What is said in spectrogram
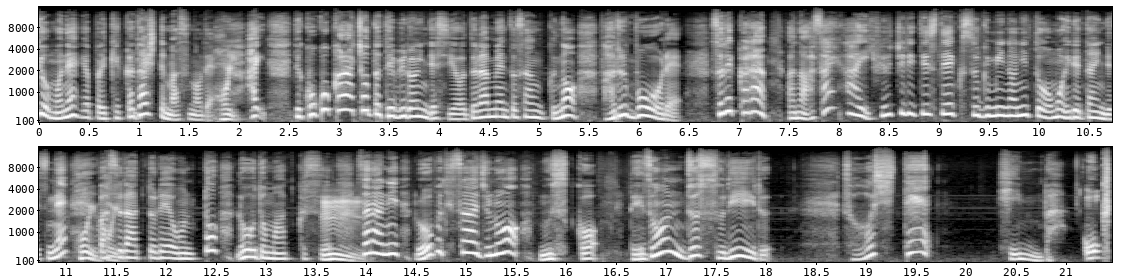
京もねやっぱり結果出してますので、はい、はい、でここからちょっと手広いんですよ。ドゥラメンテ産駒のファルヴォーレ。それからあの朝日杯フューチュリティステークス組の2頭も入れたいんですね、はいはい、バスラットレオンとロードマックス、うん、さらにローブティサージュの息子レゾン・ドゥ・スリール。そして牝馬。クク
